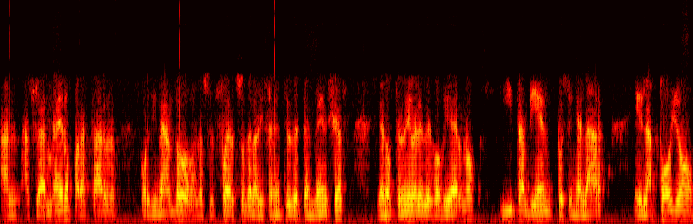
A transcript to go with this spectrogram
al, a Ciudad Madero para estar coordinando los esfuerzos de las diferentes dependencias de los tres niveles de gobierno y también pues señalar el apoyo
